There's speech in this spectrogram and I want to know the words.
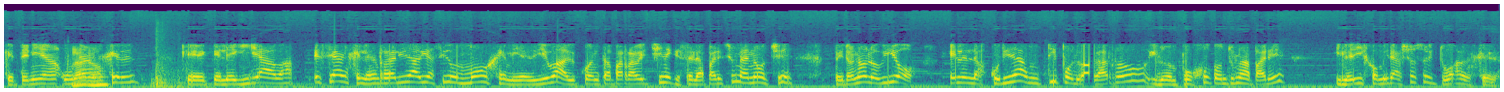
que tenía un ángel que, le guiaba. Ese ángel en realidad había sido un monje medieval, cuenta Parravicini, que se le apareció una noche, pero no lo vio. Él en la oscuridad, un tipo lo agarró y lo empujó contra una pared y le dijo, mira, yo soy tu ángel.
